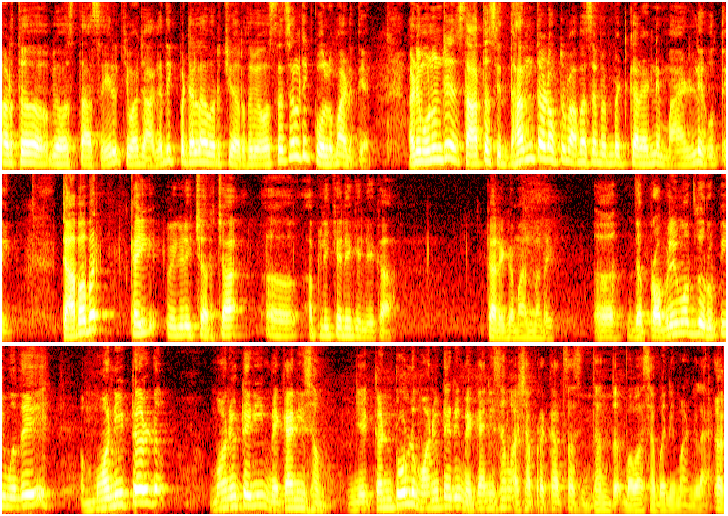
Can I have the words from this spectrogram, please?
अर्थव्यवस्था असेल किंवा जागतिक पटलावरची अर्थव्यवस्था असेल ती कोलमाडते. आणि म्हणून जे सात सिद्धांत डॉक्टर बाबासाहेब आंबेडकरांनी मांडले होते त्याबाबत काही वेगळी चर्चा आपली केली गेली का कार्यक्रमांमध्ये? द प्रॉब्लेम ऑफ द रुपीमध्ये मॉनिटर्ड मॉनिटरी मेकॅनिझम म्हणजे कंट्रोल्ड मॉनिटरी मेकॅनिझम अशा प्रकारचा सिद्धांत बाबासाहेबांनी मांडला आहे.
